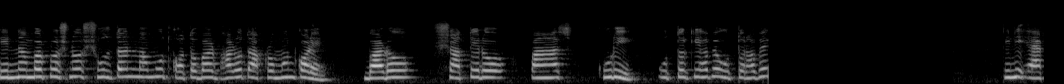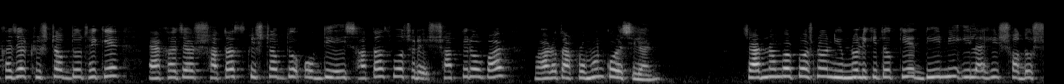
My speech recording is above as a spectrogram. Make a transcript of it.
তিন নম্বর প্রশ্ন, সুলতান মাহমুদ কতবার ভারত আক্রমণ করেন? বারো, সতেরো, পাঁচ, কুড়ি। উত্তর কী হবে? উত্তর হবে তিনি এক হাজার খ্রিস্টাব্দ থেকে এক হাজার সাতাশ খ্রিস্টাব্দ অবধি এই সাতাশ বছরে সতেরো বার ভারত আক্রমণ করেছিলেন। চার নম্বর প্রশ্ন, নিম্নলিখিত কে দিন ইলাহির সদস্য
